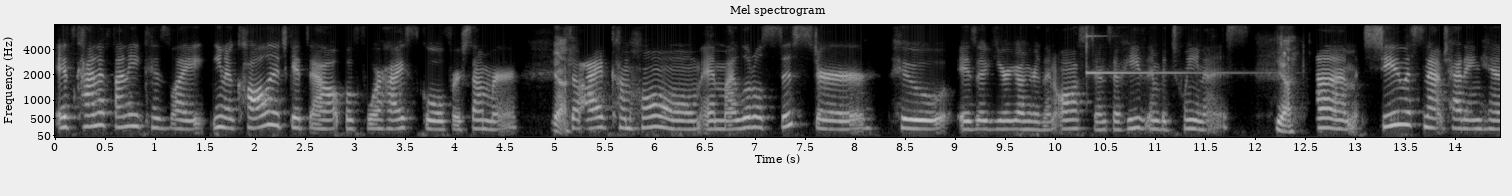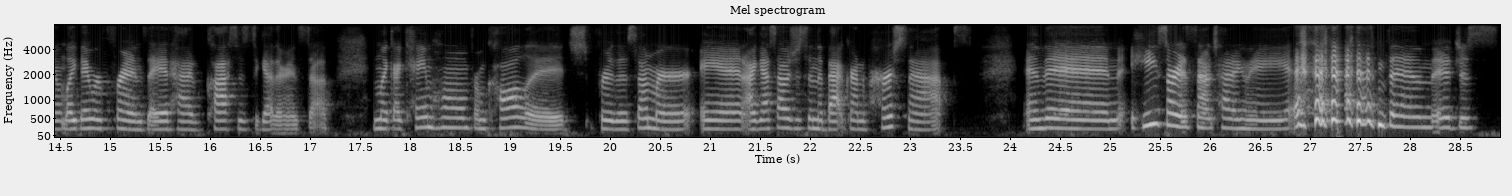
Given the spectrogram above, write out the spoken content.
it's kind of funny because like you know college gets out before high school for summer yeah. So I had come home and my little sister, who is a year younger than Austin, so he's in between us. Yeah. Um, she was Snapchatting him like they were friends. They had had classes together and stuff. And like I came home from college for the summer, and I guess I was just in the background of her snaps. And then he started Snapchatting me, and then it just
